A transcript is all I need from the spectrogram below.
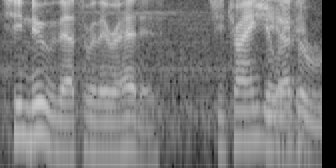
She knew that's where they were headed. She triangulated. She has a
